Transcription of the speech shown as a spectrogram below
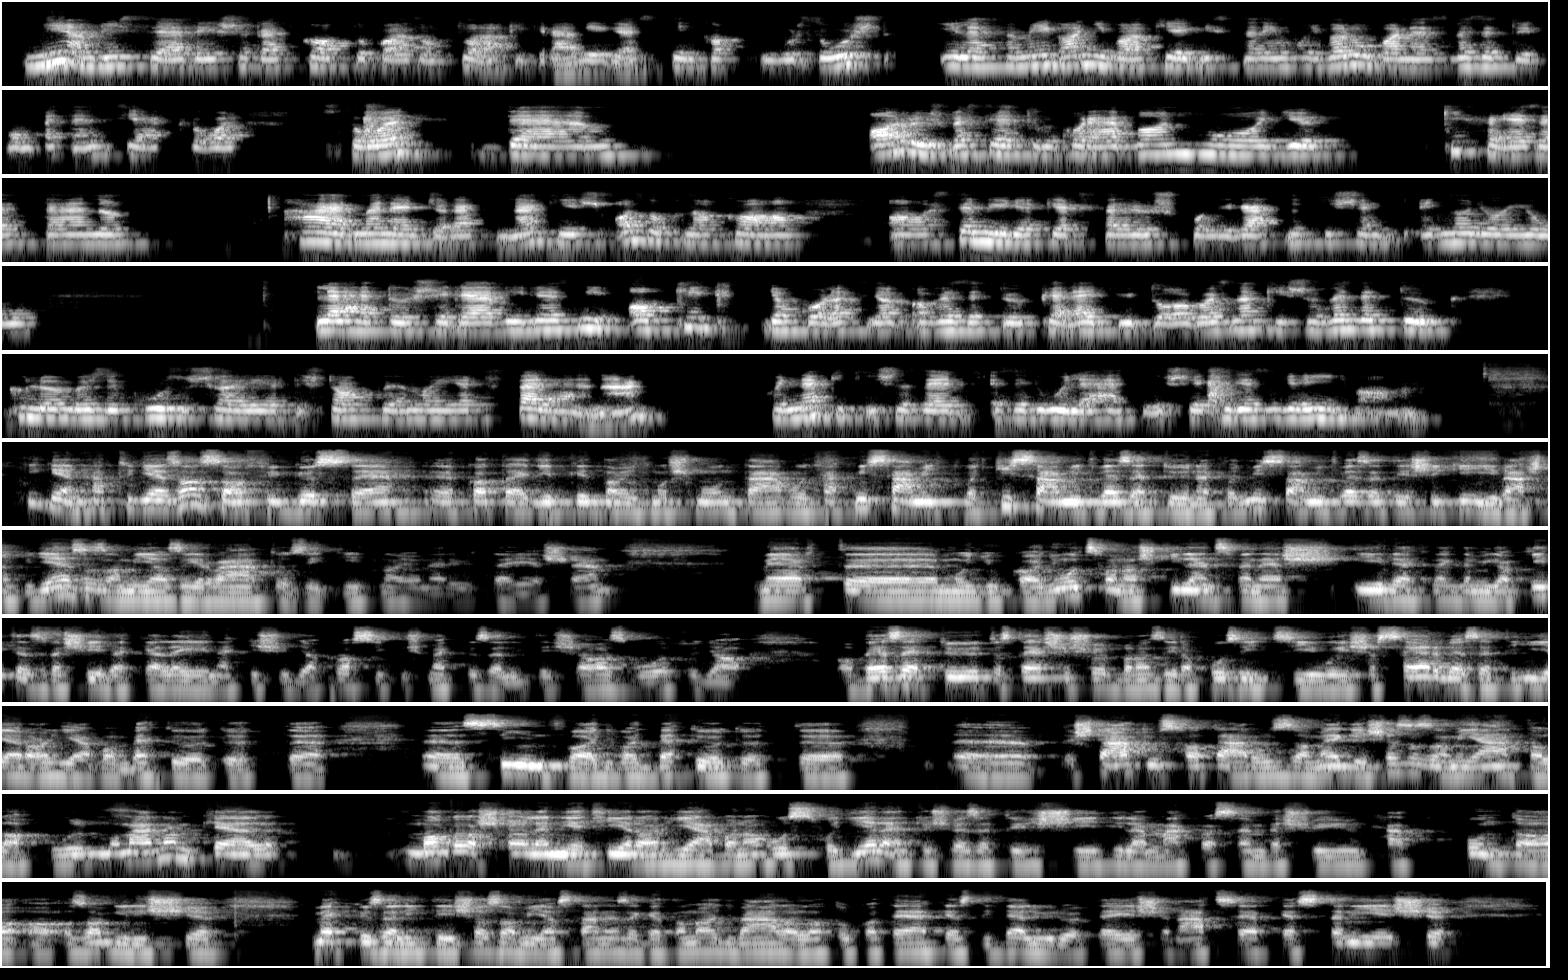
Milyen visszajelzéseket kaptok azoktól, akik elvégezték a kurzust, illetve még annyival kiegészíteném, hogy valóban ez vezetői kompetenciákról szól, de arról is beszéltünk korábban, hogy kifejezetten HR menedzsereknek és azoknak a, a személyekért felelős kollégáknak is egy, egy nagyon jó lehetőség elvégezni, akik gyakorlatilag a vezetőkkel együtt dolgoznak, és a vezetők különböző kurzusaiért és tanfolyamaiért felelnek, hogy nekik is ez egy, ez egy új lehetőség, hogy ez ugye így van. Igen, hát ugye ez azzal függ össze, Kata egyébként, amit most mondtál, hogy hát mi számít, vagy ki számít vezetőnek, vagy mi számít vezetési kihívásnak. Ugye ez az, ami azért változik itt nagyon erőteljesen mert mondjuk a 80-as, 90-es éveknek, de még a 2000-es évek elejének is ugye a klasszikus megközelítése az volt, hogy a, a vezetőt, azt elsősorban azért a pozíció és a szervezeti hierarchiában betöltött szint, vagy, vagy betöltött státusz határozza meg, és ez az, ami átalakul. Ma már nem kell magasan lenni egy hierarchiában ahhoz, hogy jelentős vezetősi dilemmákkal szembesüljünk. Hát pont az agilis megközelítés az, ami aztán ezeket a nagy vállalatokat elkezdi belülről teljesen átszerkeszteni, és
